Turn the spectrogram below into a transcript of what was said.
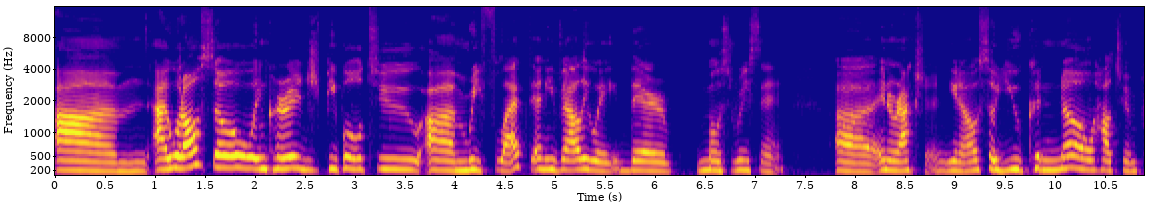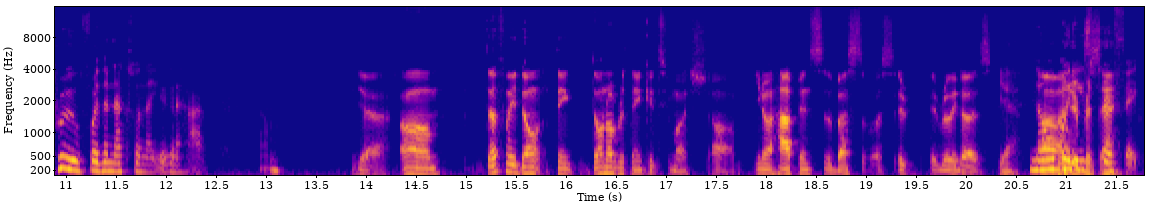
Um, I would also encourage people to um, reflect and evaluate their most recent uh, interaction. You know, so you could know how to improve for the next one that you're gonna have. Yeah. Um, definitely don't think, don't overthink it too much. Um, you know, it happens to the best of us. It, it really does. Yeah. Nobody's 100%. perfect.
